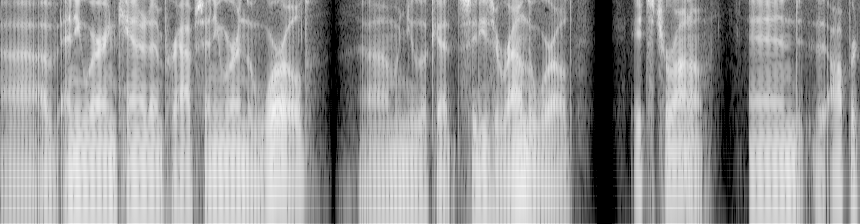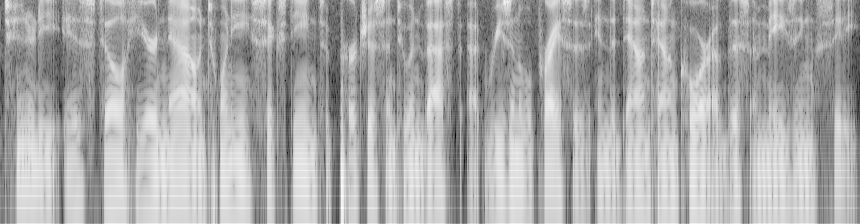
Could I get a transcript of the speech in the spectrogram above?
uh, of anywhere in Canada and perhaps anywhere in the world. Um, when you look at cities around the world, it's Toronto. And the opportunity is still here now in 2016 to purchase and to invest at reasonable prices in the downtown core of this amazing city.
